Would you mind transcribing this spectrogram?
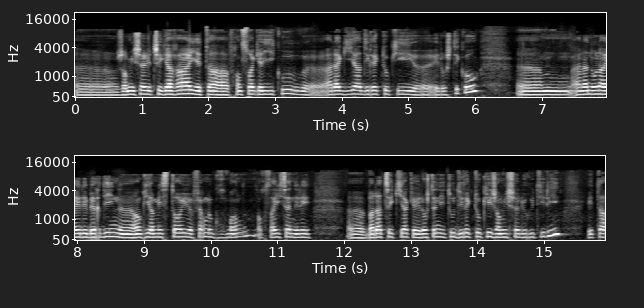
uh, Jean-Michel Etxegarai eta François Gaiiku uh, aragia direktoki uh, erosteko. Um, ala nola ere berdin uh, Henri Amestoi ferme gourmand, hor izen ere uh, baratzekiak erosten ditu direktuki Jean-Michel Urrutiri, eta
